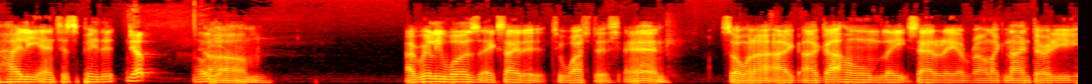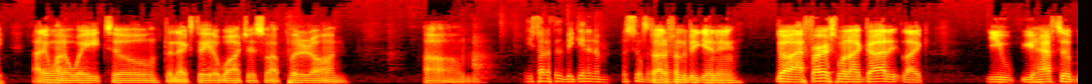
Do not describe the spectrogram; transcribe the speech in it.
highly anticipated. Yep. Oh, yeah. Um, I really was excited to watch this, and so when I, I, I got home late Saturday around like nine thirty, I didn't want to wait till the next day to watch it, so I put it on. Um, you started from the beginning. I'm assuming. started right? from the beginning. No, at first when I got it, like you you have to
